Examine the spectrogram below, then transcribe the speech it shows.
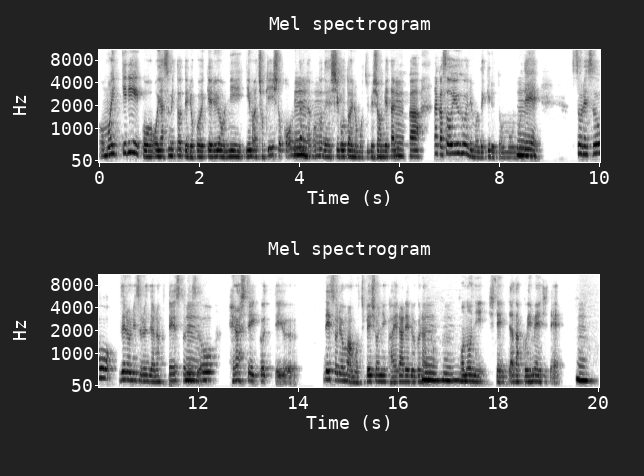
お思いっきり、こう、お休み取って旅行行けるように、今貯金しとこうみたいなことうんうで仕事へのモチベーション上げたりとか、なんかそういうふうにもできると思うので、ストレスをゼロにするんじゃなくて、ストレスを減らしていくっていう。で、それをまあ、モチベーションに変えられるぐらいのものにしていただくイメージでうん。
